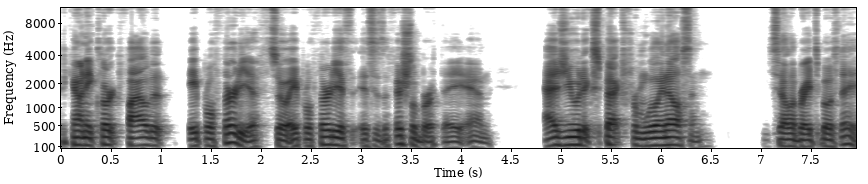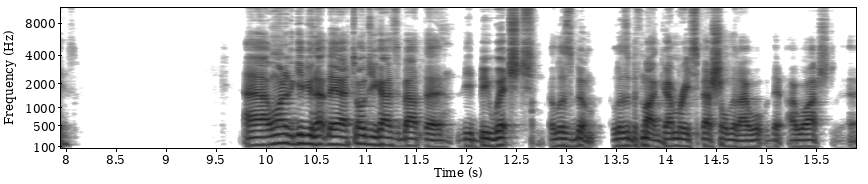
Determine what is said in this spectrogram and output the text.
the county clerk filed it April 30th. So April 30th is his official birthday. And as you would expect from Willie Nelson, he celebrates both days. Uh, I wanted to give you an update. I told you guys about the the Bewitched Elizabeth Elizabeth Montgomery special that I that I watched uh,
